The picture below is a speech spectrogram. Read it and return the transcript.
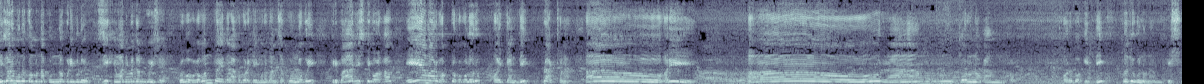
নিজৰ মনোকামনা পূৰ্ণ কৰিবলৈ যি সেৱা নিবেদন কৰিছে প্ৰভু ভগৱন্তই দ্বাৰা খবৰ সেই মনোবাঞ্ছা পূৰ্ণ কৰি কৃপা দৃষ্টি বৰ্ষাওক এয়ে আমাৰ ভক্তসকলৰো ঐকান্তিক প্ৰাৰ্থনা। হৰি আও ৰাম পূৰ্ণকাম সৰ্বসিদ্ধি প্ৰযোগুণ নাম কৃষ্ণ।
